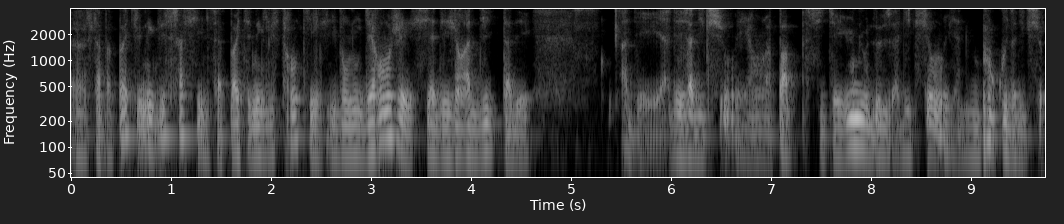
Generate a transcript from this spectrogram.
heu, ça va pas être une église facile, ça va pas être une église tranquille. Ils vont nous déranger. S'il y a des gens addicts à des à des à des addictions et on va pas citer une ou 2 addictions, il y a beaucoup d'addictions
